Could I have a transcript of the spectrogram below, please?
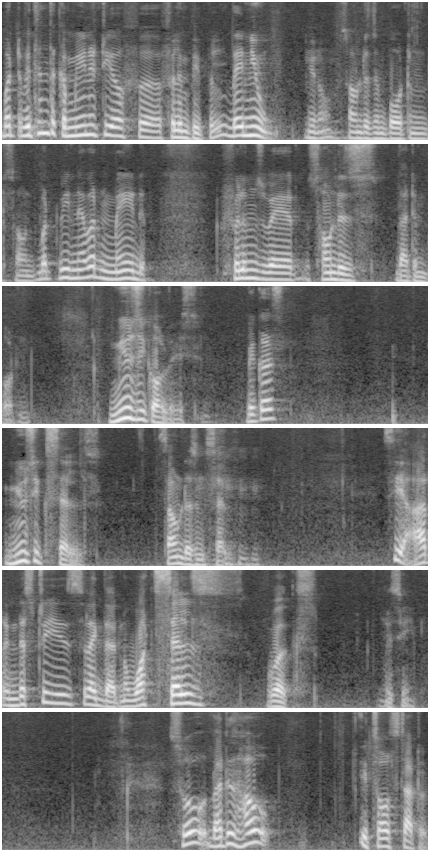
but with in the community of film people they knew you know, sound is important, sound. But we never made films where sound is that important. Music always, because music sells, sound doesn't sell. See, our industry is like that. Now, what sells works, you see. So, that is how it's all started.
